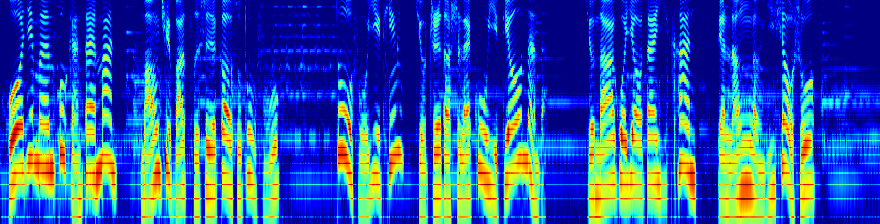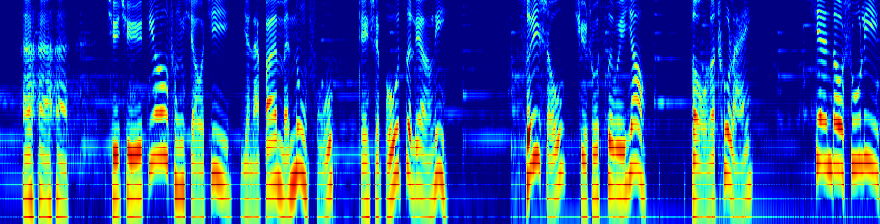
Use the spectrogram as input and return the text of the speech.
伙计们不敢怠慢，忙去把此事告诉杜甫。杜甫一听就知道是来故意刁难的。就拿过药单一看，便冷冷一笑说：“ 哈哈哈，区区雕虫小技也来班门弄斧，真是不自量力。”随手取出四味药，走了出来。见到书吏，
